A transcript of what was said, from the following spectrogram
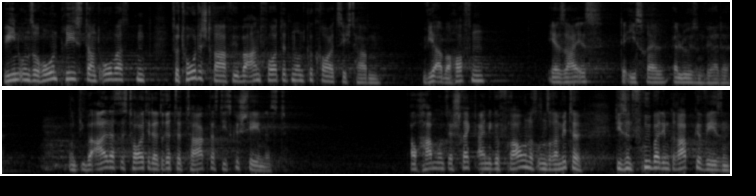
wie ihn unsere Hohenpriester und Obersten zur Todesstrafe überantworteten und gekreuzigt haben. Wir aber hoffen, er sei es, der Israel erlösen werde. Und über all das ist heute der dritte Tag, dass dies geschehen ist. Auch haben uns erschreckt einige Frauen aus unserer Mitte, die sind früh bei dem Grab gewesen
